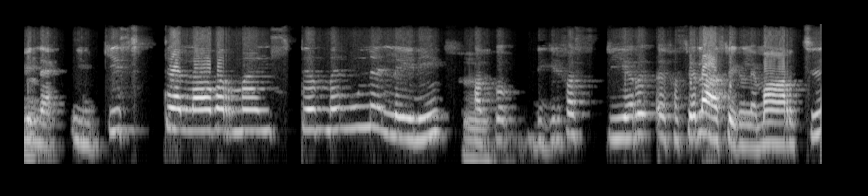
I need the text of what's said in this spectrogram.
പിന്നെ എനിക്ക് പറഞ്ഞ ഇഷ്ടം തന്നെയല്ലേ ഇനി. അപ്പൊ degree first year first year last ആയിക്കണല്ലേ മാർച്ച്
